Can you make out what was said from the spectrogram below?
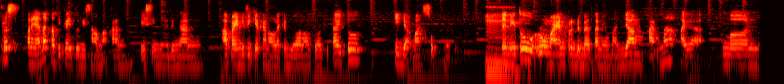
Terus ternyata ketika itu disamakan visinya dengan apa yang difikirkan oleh kedua orang tua kita itu tidak masuk gitu. Hmm. Dan itu lumayan perdebatan yang panjang karena kayak men,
